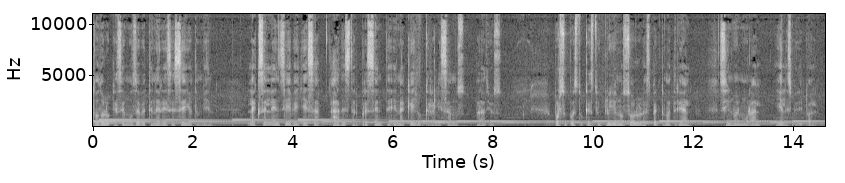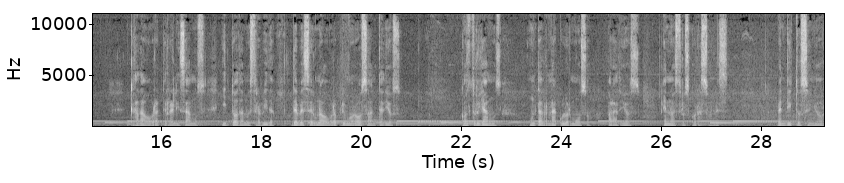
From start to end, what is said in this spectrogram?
todo lo que hacemos debe tener ese sello también. La excelencia y belleza ha de estar presente en aquello que realizamos para Dios. Por supuesto que esto incluye no solo el aspecto material, sino el moral y el espiritual. Cada obra que realizamos y toda nuestra vida debe ser una obra primorosa ante Dios. Construyamos un tabernáculo hermoso para Dios en nuestros corazones. Bendito Señor,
